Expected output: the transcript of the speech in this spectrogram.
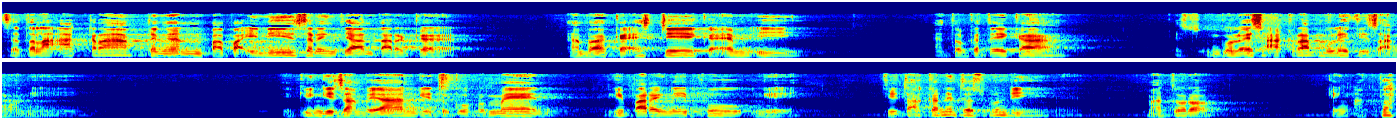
setelah akrab dengan bapak ini sering diantar ke apa ke SD, ke MI, atau ketika engko es akrab mulai disangoni. Iki nggih sampean nggih tuku permen, iki paring nibu nggih. Ditakeni terus pundi? Matur King Abah.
